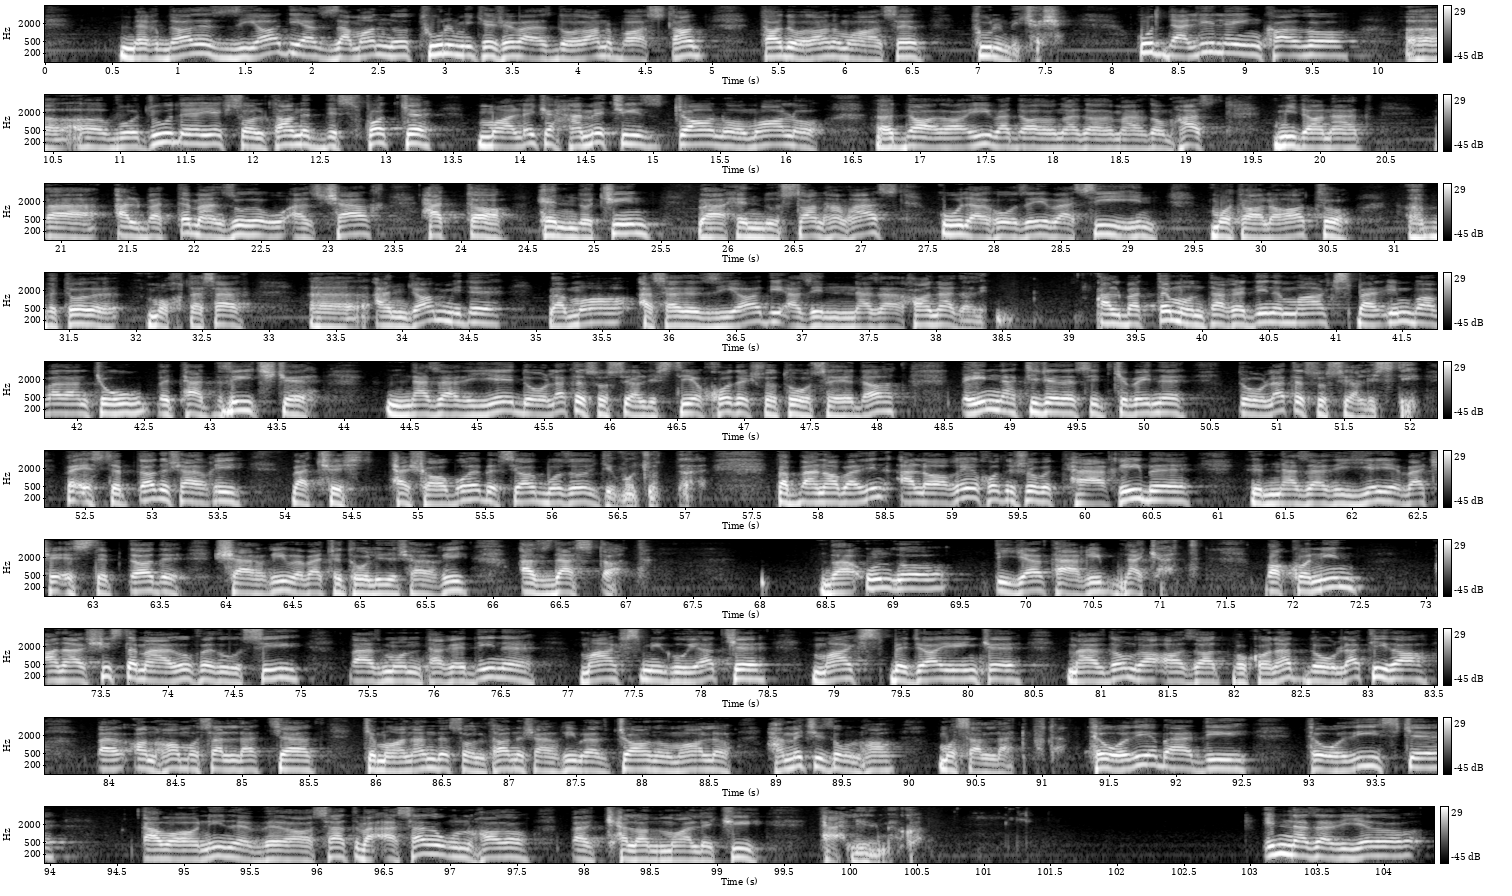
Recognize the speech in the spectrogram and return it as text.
مقدار زیادی از زمان رو طول می‌کشه و از دوران باستان تا دوران معاصر طول می‌کشه. او دلیل این کار رو وجود یک سلطان دسپوت که مالک همه چیز جان و مال و دارایی و دار و ندار مردم هست می‌داند و البته منظور او از شرق حتی هندوچین و هندوستان هم هست. او در حوزه وسیع این مطالعات رو به طور مختصر انجام میده و ما اثر زیادی از این نظرها نداریم. البته منتقدین مارکس بر این باورند که او به تدریج که نظریه دولت سوسیالیستی خودش رو توسعه داد به این نتیجه رسید که بین دولت سوسیالیستی و استبداد شرقی و تشابه بسیار بزرگی وجود داره. و بنابراین علاقه خودش رو به تعقیب نظریه وچه استبداد شرقی و وچه تولید شرقی از دست داد. و اون رو دیگر تعقیب نکرد. با کنین آنارشیست معروف روسی و از منتقدین مارکس می‌گوید که مارکس به جای اینکه مردم را آزاد بکند دولتی را بر آنها مسلط کرد که مانند سلطان شرقی بر جان و مال و همه چیز اونها مسلط بودند. تئوری بعدی تئوری است که قوانین وراست و اثر اونها را بر کلان مالکی تحلیل میکن این نظریه رو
